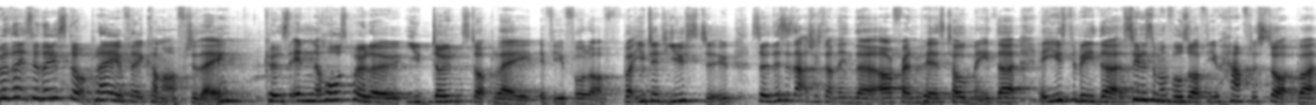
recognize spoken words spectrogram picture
But they, so they stop play if they come off, do they? Because in horse polo, you don't stop play if you fall off, but you did used to. So this is actually something that our friend Piers told me that it used to be that as soon as someone falls off, you have to stop. But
